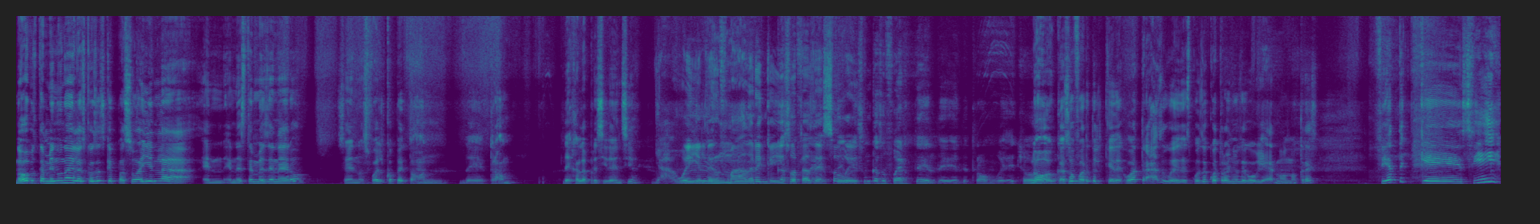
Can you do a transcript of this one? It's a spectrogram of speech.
No, pues también una de las cosas que pasó ahí en la en, en este mes de enero, se nos fue el copetón de Trump. Deja la presidencia. Ya, güey, el desmadre que hizo caso atrás de eso, güey. Es un caso fuerte el de, el de Trump, güey. De hecho. No, caso fuerte el que dejó atrás, güey, después de cuatro años de gobierno, ¿no crees? Fíjate que sí,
